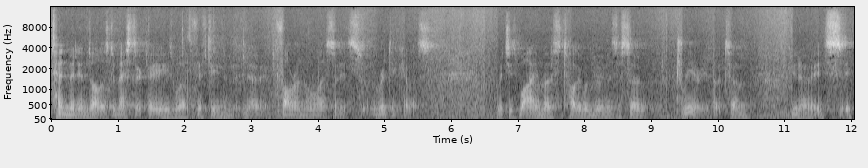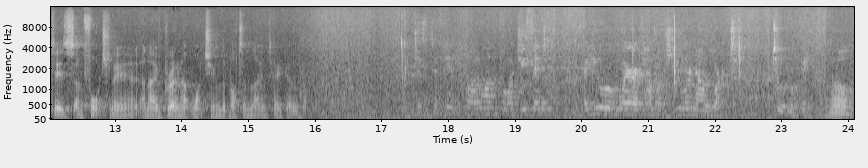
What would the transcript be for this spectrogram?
ten million dollars domestically. He's worth fifteen, you know, foreign and all this, and it's ridiculous. Which is why most Hollywood movies are so dreary. But um, you know, it's it is unfortunately, uh, and I've grown up watching the bottom line take over. Just to follow on for what you said, are you aware of how much you are now worth to a movie? Well,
